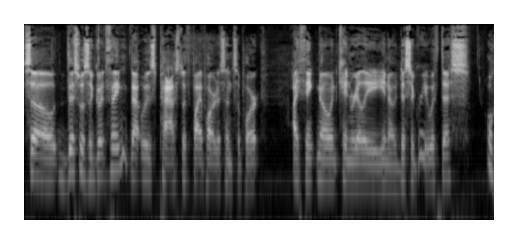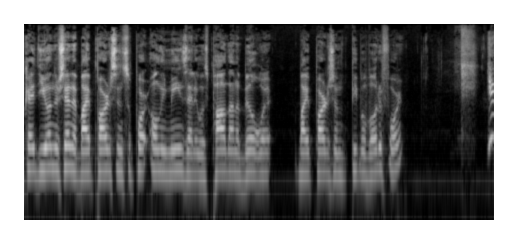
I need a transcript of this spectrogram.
So this was a good thing that was passed with bipartisan support. I think no one can really, you know, disagree with this. Okay, do you understand that bipartisan support only means that it was piled on a bill where bipartisan people voted for it? Yeah.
